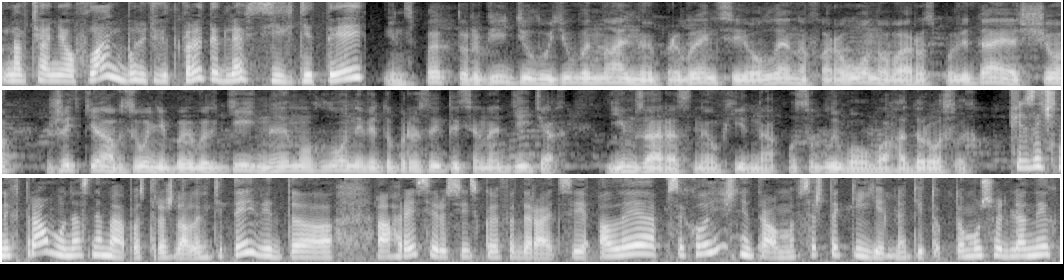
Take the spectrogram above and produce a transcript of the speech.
навчання офлайн, будуть відкриті для всіх дітей. Інспектор відділу ювенальної превенції Олена Фараонова розповідає, що життя в зоні бойових дій не могло не відобразитися на дітях. Їм зараз необхідна особлива увага дорослих. Фізичних травм у нас немає постраждалих дітей від е, агресії Російської Федерації, але психологічні травми все ж таки є для діток, тому що для них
